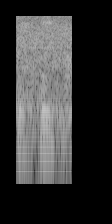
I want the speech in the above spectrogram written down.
Mm-hmm.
